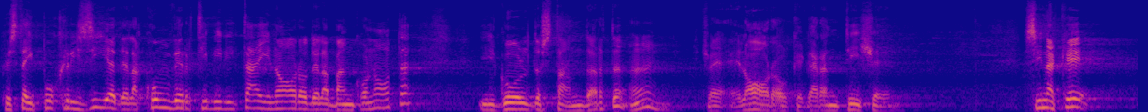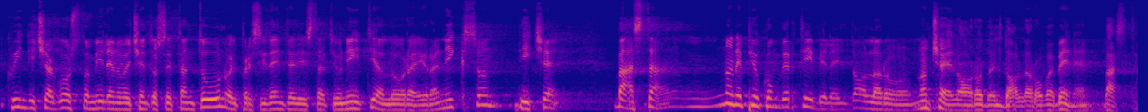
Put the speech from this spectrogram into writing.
questa ipocrisia della convertibilità in oro della banconota, il gold standard, eh? Cioè è l'oro che garantisce, sino a che 15 agosto 1971 il Presidente degli Stati Uniti, allora era Nixon, dice basta, non è più convertibile il dollaro, non c'è l'oro del dollaro, va bene? Basta,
